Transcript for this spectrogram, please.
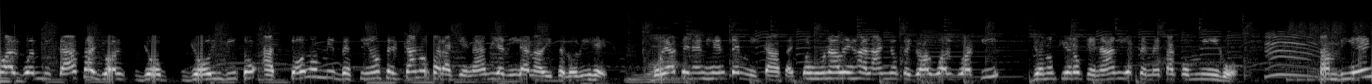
santo. algo en mi casa, yo, yo, yo invito a todos mis vecinos cercanos para que nadie diga nada. Y se lo dije, voy a tener gente en mi casa. Esto es una vez al año que yo hago algo aquí. Yo no quiero que nadie se meta conmigo. También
